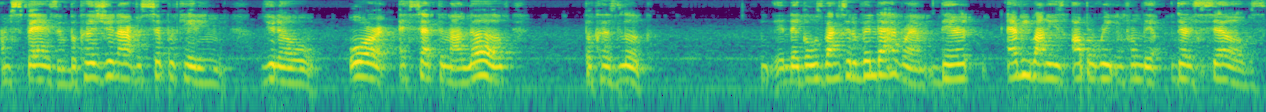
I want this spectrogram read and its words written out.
I'm spazzing because you're not reciprocating, you know, or accepting my love. Because look, that goes back to the Venn diagram. There, everybody is operating from their selves.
